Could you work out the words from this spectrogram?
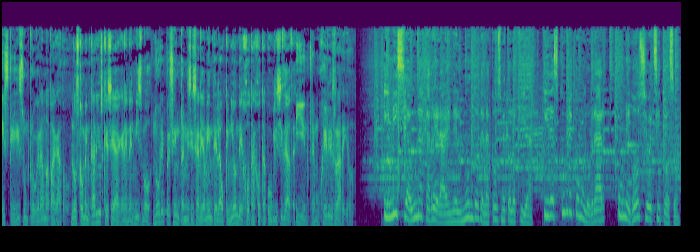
Este es un programa pagado. Los comentarios que se hagan en el mismo no representan necesariamente la opinión de JJ Publicidad y Entre Mujeres Radio. Inicia una carrera en el mundo de la cosmetología y descubre cómo lograr un negocio exitoso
